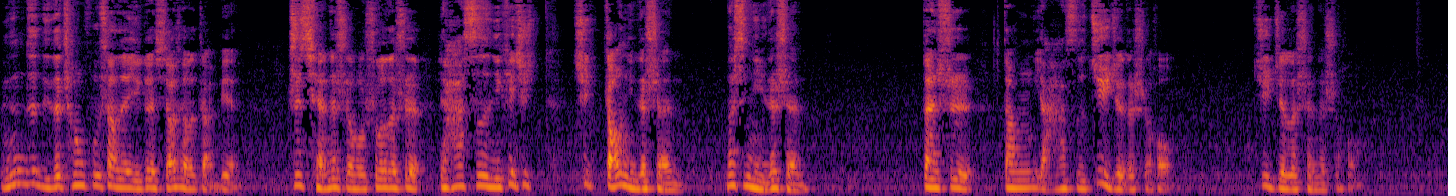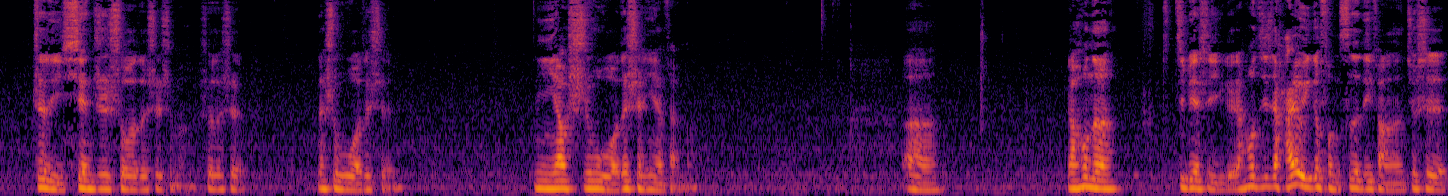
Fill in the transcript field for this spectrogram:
您这里的称呼上的一个小小的转变，之前的时候说的是亚哈斯，你可以去去找你的神，那是你的神。但是当亚哈斯拒绝的时候，拒绝了神的时候，这里先知说的是什么？说的是那是我的神，你要使我的神厌烦吗？呃，然后呢，即便是一个，然后其实还有一个讽刺的地方呢，就是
